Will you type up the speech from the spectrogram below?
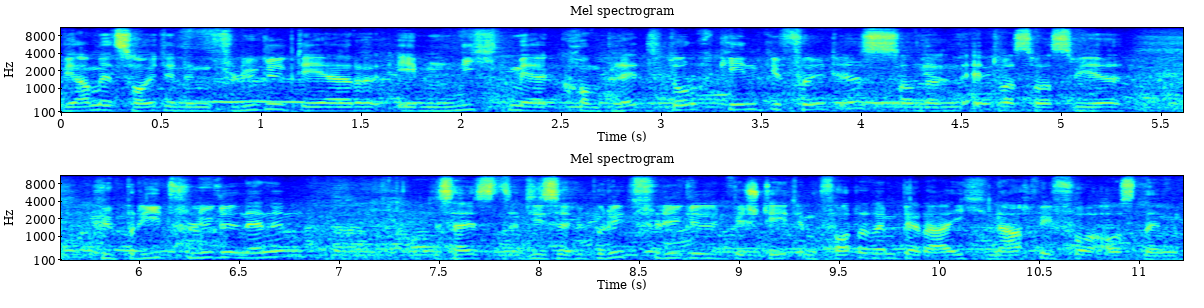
Wir haben jetzt heute einen Flügel, der eben nicht mehr komplett durchgehend gefüllt ist, sondern etwas, was wir Hybridflügel nennen. Das heißt, dieser Hybridflügel besteht im vorderen Bereich nach wie vor aus einem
